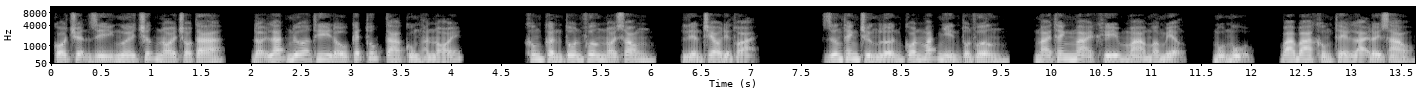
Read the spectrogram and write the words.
Có chuyện gì ngươi trước nói cho ta, đợi lát nữa thi đấu kết thúc ta cùng hắn nói. Không cần Tôn Phương nói xong, liền treo điện thoại. Dương Thanh trừng lớn con mắt nhìn Tôn Phương, mãi thanh mại khí mà mở miệng, mụ mụ, ba ba không thể lại đây sao.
